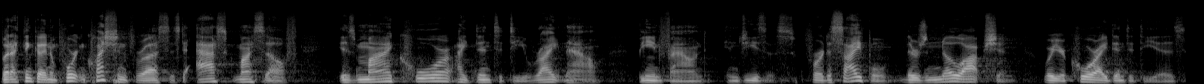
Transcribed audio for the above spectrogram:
But I think an important question for us is to ask myself is my core identity right now being found in Jesus? For a disciple, there's no option where your core identity is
